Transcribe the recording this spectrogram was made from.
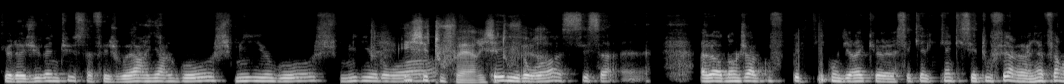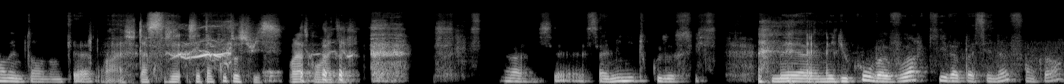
que la Juventus a fait jouer arrière gauche, milieu gauche, milieu droit. Il sait tout faire. Il sait tout droit, c'est ça. Alors, dans le jargon politique, on dirait que c'est quelqu'un qui sait tout faire et rien faire en même temps. Donc, c'est un, un couteau suisse. Voilà ce qu'on va dire. c'est un mini tout de Suisse. Mais, euh, mais du coup, on va voir qui va passer neuf encore.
